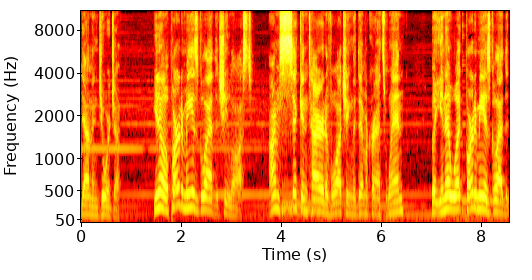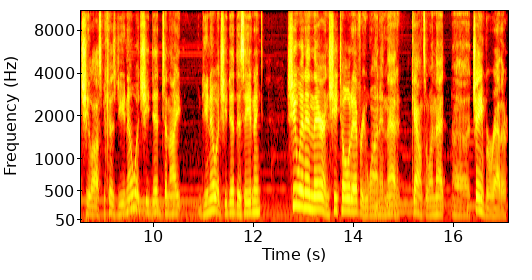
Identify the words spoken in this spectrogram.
down in Georgia. You know, a part of me is glad that she lost. I'm sick and tired of watching the Democrats win. But you know what? Part of me is glad that she lost because do you know what she did tonight? Do you know what she did this evening? She went in there and she told everyone in that council, in that uh, chamber, rather,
